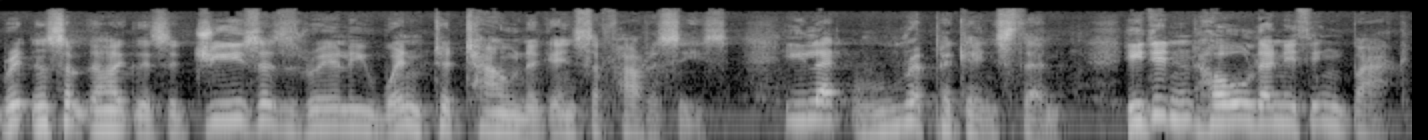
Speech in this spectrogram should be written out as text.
written something like this that Jesus really went to town against the Pharisees. He let rip against them. He didn't hold anything back.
